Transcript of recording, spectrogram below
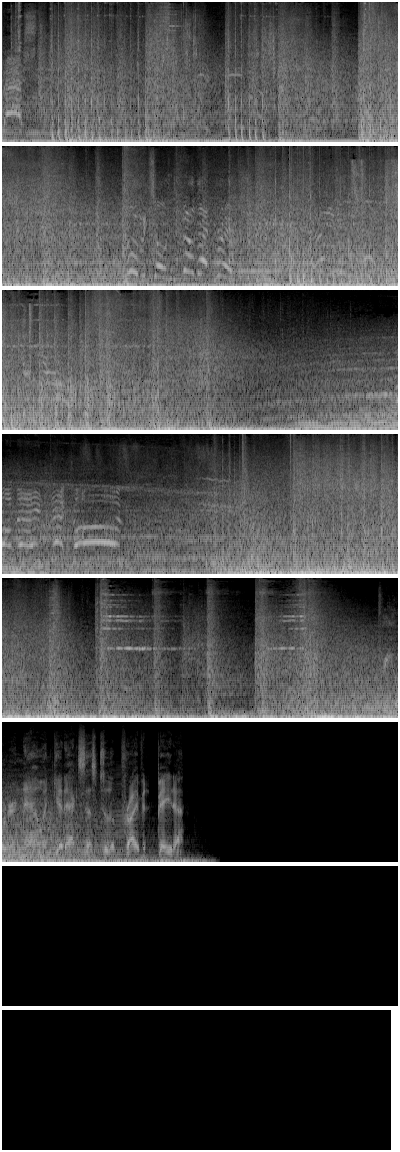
fast! Move it, soldiers! Build that bridge! Get access to the private beta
